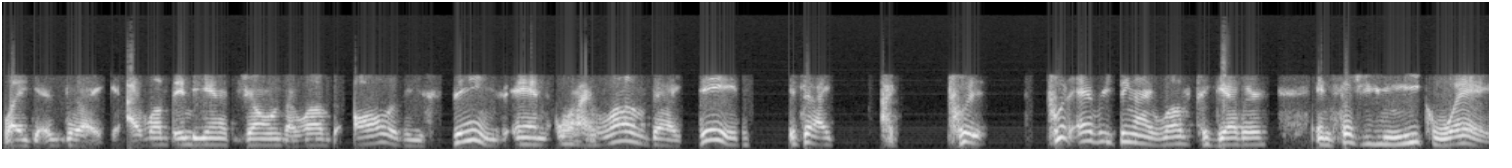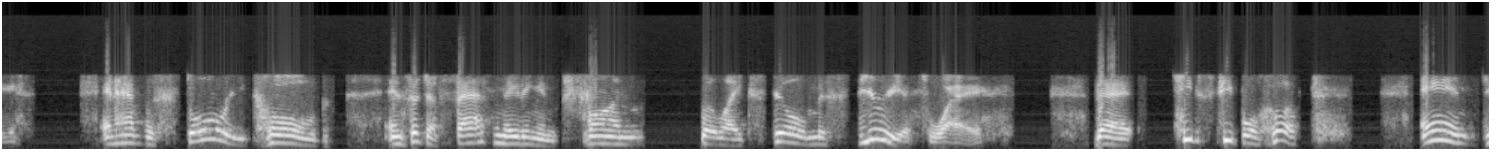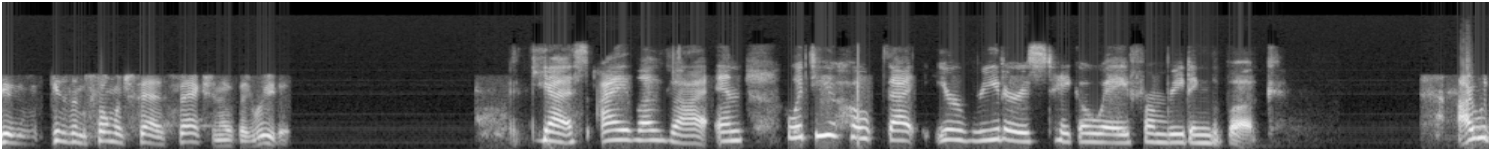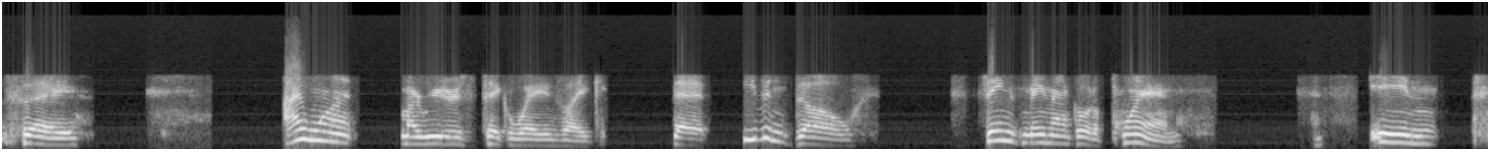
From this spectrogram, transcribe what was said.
like like I loved Indiana Jones. I loved all of these things, and what I loved that I did is that I I put put everything I loved together in such a unique way and have the story told in such a fascinating and fun, but like still mysterious way that keeps people hooked and gives gives them so much satisfaction as they read it. Yes, I love that. And what do you hope that your readers take away from reading the book? I would say I want my readers to take away is like that even though things may not go to plan in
